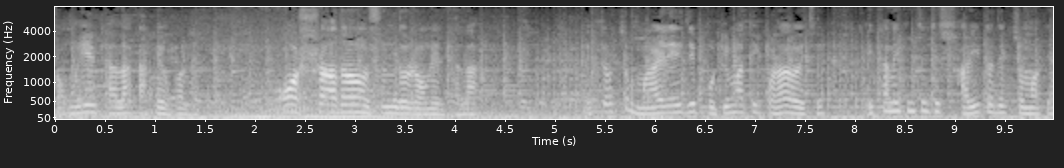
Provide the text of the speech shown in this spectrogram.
রঙের খেলা কাকে বলে? অসাধারণ সুন্দর রঙের খেলা। দেখতে পাচ্ছ, মায়ের এই যে প্রতিমাটি করা হয়েছে, এখানে কিন্তু যে শাড়িটা দেখছ মাকে,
